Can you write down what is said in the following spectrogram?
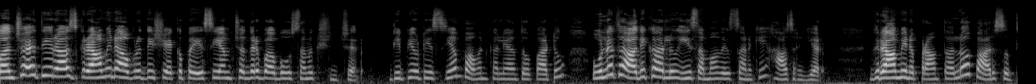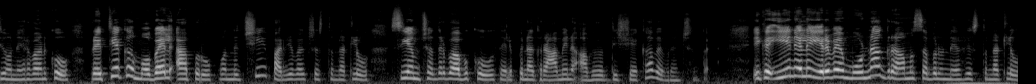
పంచాయతీరాజ్ గ్రామీణ అభివృద్ధి శాఖపై సీఎం చంద్రబాబు సమీక్షించారు. డిప్యూటీ సీఎం పవన్ కళ్యాణ్తో పాటు ఉన్నత అధికారులు ఈ సమావేశానికి హాజరయ్యారు. గ్రామీణ ప్రాంతాల్లో పారిశుద్ధ్యం నిర్వహణకు ప్రత్యేక మొబైల్ యాప్ రూపొందించి పర్యవేక్షిస్తున్నట్లు సీఎం చంద్రబాబుకు తెలిపిన గ్రామీణ అభివృద్ధి శాఖ వివరించింది. ఇక ఈ నెల ఇరవై మూడున గ్రామ సభలు నిర్వహిస్తున్నట్లు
